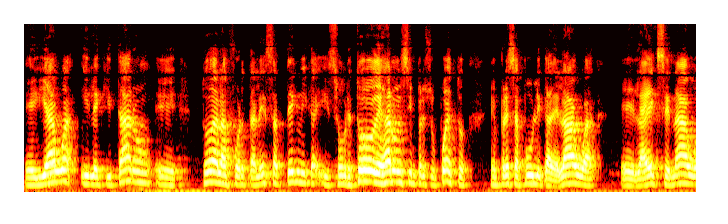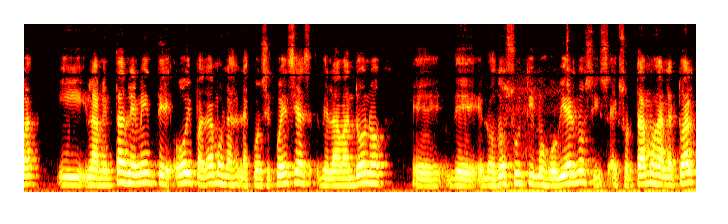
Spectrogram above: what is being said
eh, y Agua y le quitaron eh, toda la fortaleza técnica y sobre todo dejaron sin presupuesto Empresa Pública del Agua, la ex Agua y lamentablemente hoy pagamos las consecuencias del abandono eh, de los dos últimos gobiernos y exhortamos al actual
